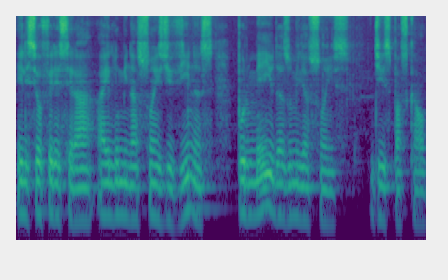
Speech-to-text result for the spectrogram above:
Ele se oferecerá a iluminações divinas por meio das humilhações, diz Pascal.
